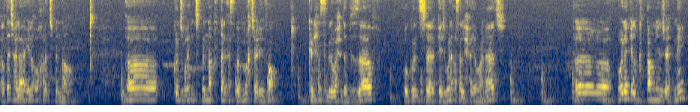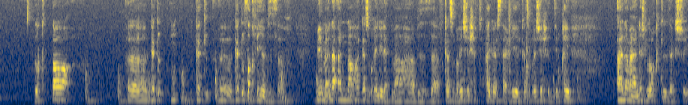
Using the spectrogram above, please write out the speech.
عطيتها لعائلة أخرى تبناها. أه كنت بغيت نتبنى قطة لأسباب مختلفة. كنحس بالوحدة بزاف وكنت كيعجبوني أصلا الحيوانات. أه ولكن القطة منين جاتني؟ القطة كتل كتل أه كتلصق فيا بزاف. بمعنى أنها كتبغي اللي يلعب معاها بزاف. كتبغي شي حد تبقى جالسة عليه كتبغي شي حد يبقى أنا ما عنديش الوقت لداك الشيء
